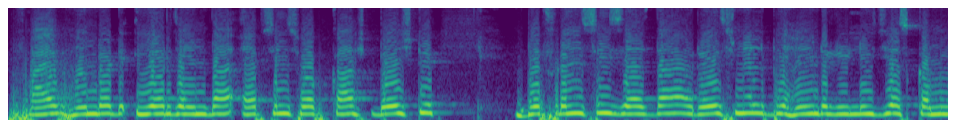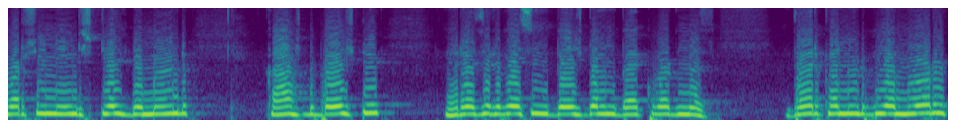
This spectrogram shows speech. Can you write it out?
500 years and the absence of caste-based differences as the rationale behind religious conversion and still demand caste-based reservation based on backwardness. There cannot be a more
